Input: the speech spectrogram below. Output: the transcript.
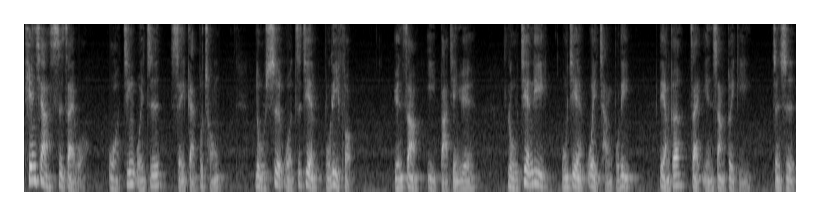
天下事在我，我今为之，谁敢不从？汝视我之见不利否？”袁绍亦拔剑曰：“汝见利，吾见未尝不利。”两个在言上对敌，正是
